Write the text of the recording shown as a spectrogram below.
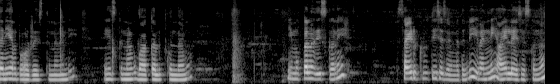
ధనియాల పౌడర్ వేస్తున్నానండి. వేసుకున్నాక బాగా కలుపుకుందాము. ఈ ముక్కలను తీసుకొని సైడ్కు తీసేసాం కదండి. ఇవన్నీ ఆయిల్లో వేసేసుకుందాం.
